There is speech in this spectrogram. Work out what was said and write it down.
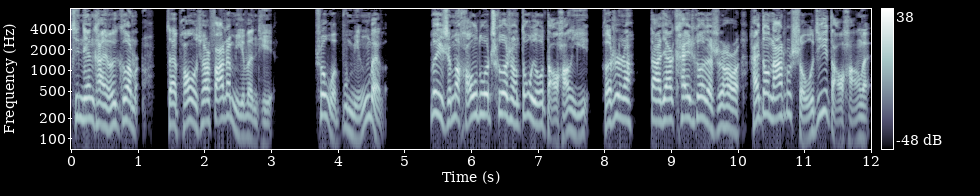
今天看有一哥们在朋友圈发这么一问题，说我不明白了，为什么好多车上都有导航仪，可是呢，大家开车的时候还都拿出手机导航来，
